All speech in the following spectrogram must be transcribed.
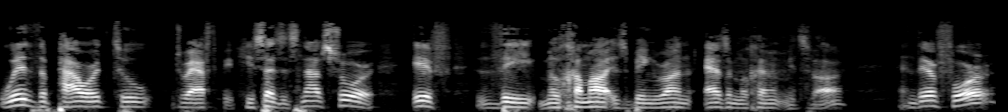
with the power to draft people. He says it's not sure if the milchama is being run as a milchemet mitzvah, and therefore,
